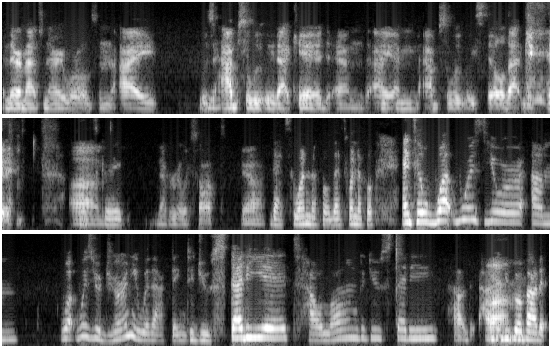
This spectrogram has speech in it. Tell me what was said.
in their imaginary worlds. And I was Yeah. absolutely that kid. And I hmm am absolutely still that kid. That's Um, great. never really stopped. Yeah. That's wonderful. That's wonderful. And so what was your um what was your journey with acting? Did you study it? How long did you study? How how did you go Um, about it?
